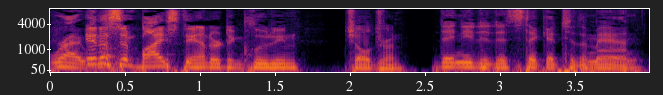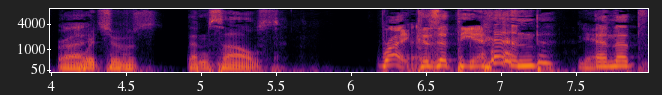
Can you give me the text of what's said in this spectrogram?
Right. Innocent bystander, including children. They needed to stick it to the man, Right. which was themselves. Right, because at the end, Yeah. and that's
